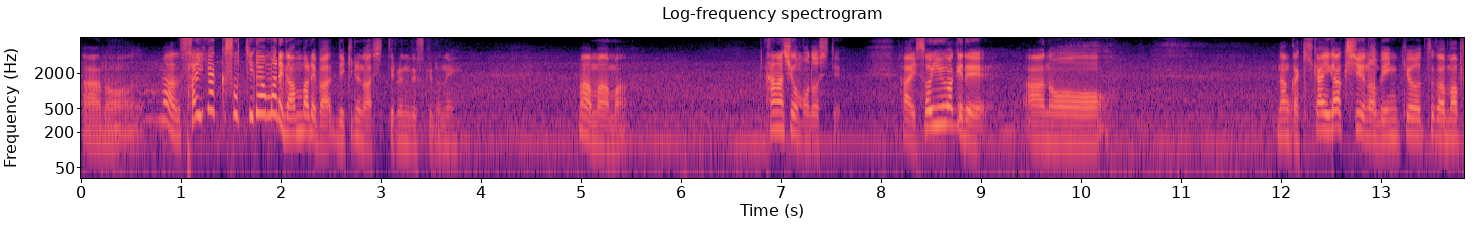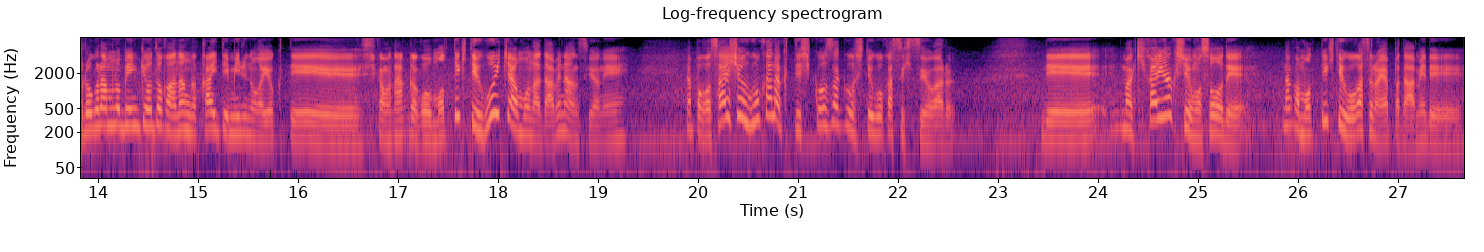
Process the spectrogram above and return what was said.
あのまあ最悪そっち側まで頑張ればできるのは知ってるんですけどねまあまあまあ。話を戻して。はいそういうわけであのなんか機械学習の勉強とか、まあ、プログラムの勉強とかなんか書いてみるのがよくてしかもなんかこう持ってきて動いちゃうものはダメなんですよね。やっぱこう最初動かなくて試行錯誤して動かす必要がある。でまあ機械学習もそうでなんか持ってきて動かすのはやっぱダメで、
